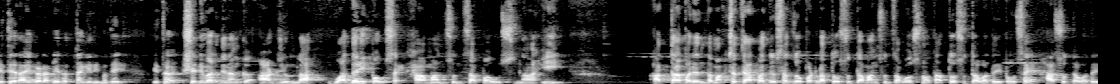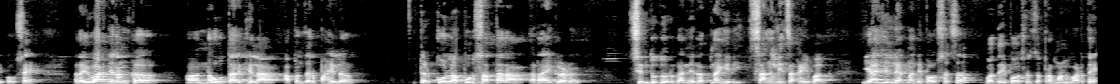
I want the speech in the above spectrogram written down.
इथे रायगड आणि रत्नागिरीमध्ये इथं शनिवार दिनांक आठ जूनला वादळी पाऊस आहे. हा मान्सूनचा पाऊस नाही. आत्तापर्यंत मागच्या चार पाच दिवसात जो पडला तो सुद्धा मान्सूनचा पाऊस नव्हता तो सुद्धा वादळी पाऊस आहे. हा सुद्धा वादळी पाऊस आहे. रविवार दिनांक नऊ तारखेला आपण जर पाहिलं तर कोल्हापूर सातारा रायगड सिंधुदुर्ग आणि रत्नागिरी सांगलीचा काही भाग या जिल्ह्यांमध्ये पावसाचं वादळी पावसाचं प्रमाण वाढते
